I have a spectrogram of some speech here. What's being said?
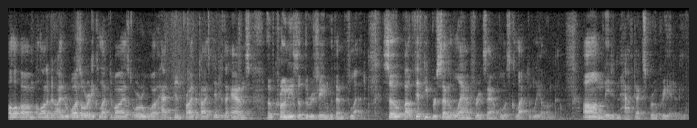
a, um, a lot of it either was already collectivized or had been privatized into the hands of cronies of the regime who then fled. So about 50% of the land, for example, is collectively owned now. Um, they didn't have to expropriate anyone.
